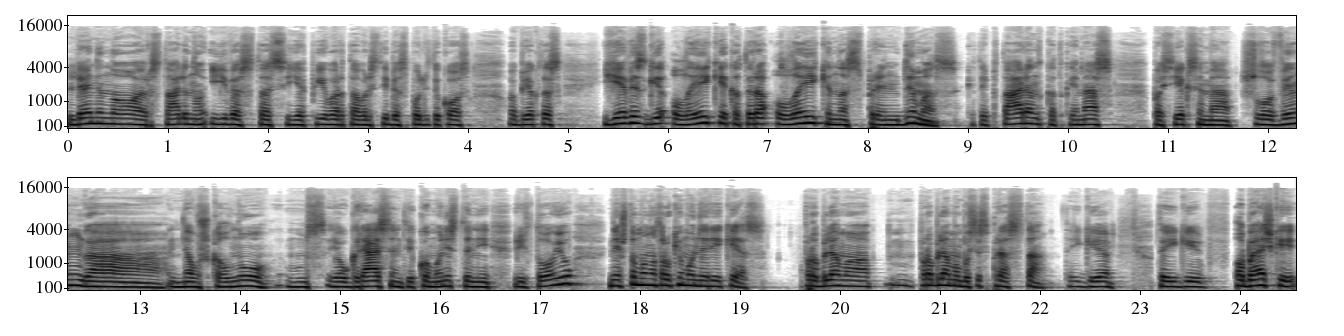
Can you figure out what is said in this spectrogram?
Lenino ir Stalino įvestas į apyvartą valstybės politikos objektas jie visgi laikė, kad tai yra laikinas sprendimas. Kitaip tariant, kad kai mes pasieksime šlovingą, neužkalnų, mums jau grėsinti komunistinį rytojų, neštumo nutraukimo nereikės. Problema, problema bus įspręsta. Taigi, taigi labai aiškiai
